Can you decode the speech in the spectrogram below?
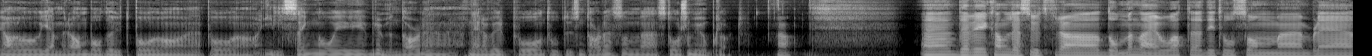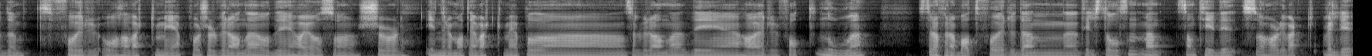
Vi har jo hjemmeran både ute på, på Ilseng og i Brumunddal nedover på 2000-tallet, som står som uoppklart. Ja. Eh, det vi kan lese ut fra dommen, er jo at de to som eh, ble dømt for å ha vært med på selve ranet, og de har jo også sjøl innrømmet at de har vært med på eh, selve ranet, de har fått noe strafferabatt for den tilståelsen. Men samtidig så har de vært veldig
